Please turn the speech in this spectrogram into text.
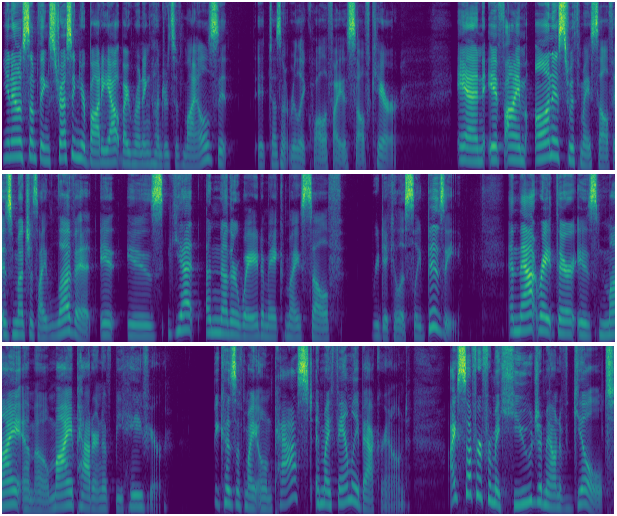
You know, something stressing your body out by running hundreds of miles, it, it doesn't really qualify as self care. And if I'm honest with myself, as much as I love it, it is yet another way to make myself ridiculously busy. And that right there is my MO, my pattern of behavior. Because of my own past and my family background, I suffer from a huge amount of guilt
